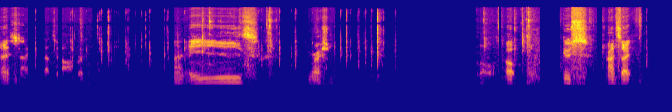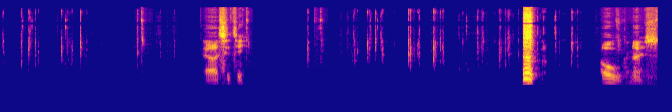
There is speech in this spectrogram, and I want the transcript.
Nice. That's an offer. Nice. I'm rushing. Oh. oh. Goose. On site. Uh, CT. oh, nice.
